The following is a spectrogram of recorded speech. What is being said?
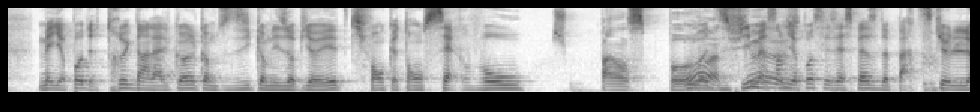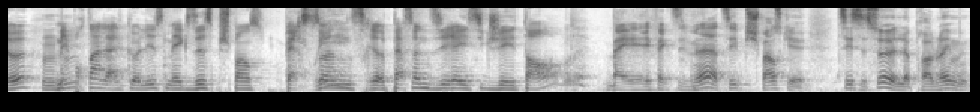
mais il n'y a pas de trucs dans l'alcool, comme tu dis, comme les opioïdes, qui font que ton cerveau. Je pense pas. Modifie, mais il me semble qu'il n'y a pas ces espèces de particules-là. Mhm. Mais pourtant, l'alcoolisme existe, puis je pense que personne, personne dirait ici que j'ai tort. Ben, effectivement, tu sais, puis je pense que, tu sais, c'est ça, le problème, tu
